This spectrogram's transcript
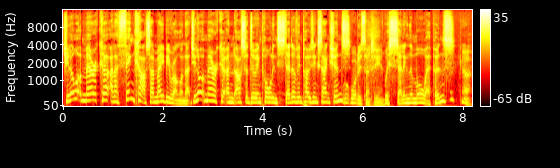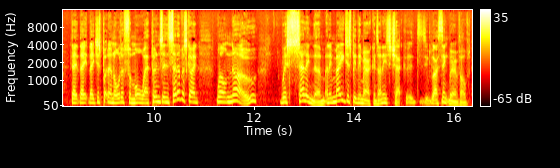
Do you know what America and I think us? I may be wrong on that. Do you know what America and us are doing, Paul? Instead of imposing sanctions, What is that, Iain? we're selling them more weapons. Oh. They, they, they just put in an order for more weapons. Instead of us going, well, no, we're selling them, and it may just be the Americans. I need to check. I think we're involved.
